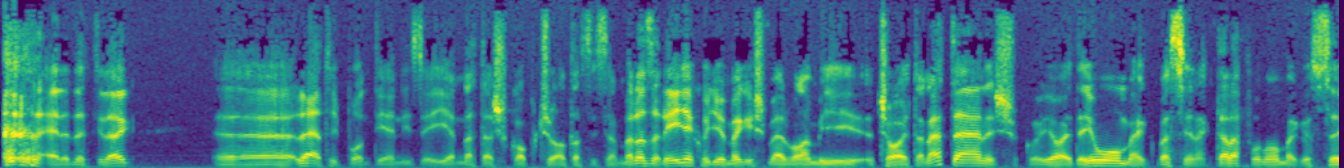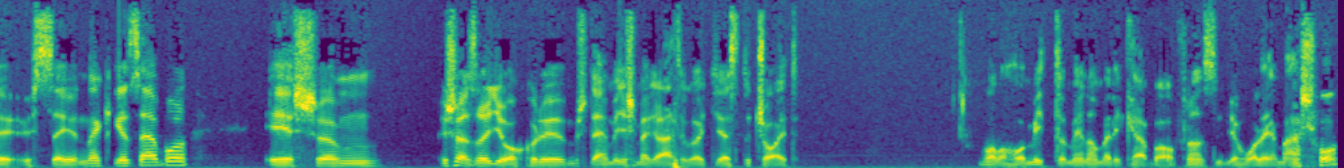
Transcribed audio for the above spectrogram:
eredetileg, lehet, hogy pont ilyen, izé, ilyen netes kapcsolat, azt hiszem. Mert az a lényeg, hogy ő megismer valami csajt a neten, és akkor jaj, de jó, meg beszélnek telefonon, meg össze, összejönnek igazából, és, és az, hogy jó, akkor ő most elmegy és meglátogatja ezt a csajt. Valahol, mit tudom én, Amerikában, a franc ugye hol él máshol.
